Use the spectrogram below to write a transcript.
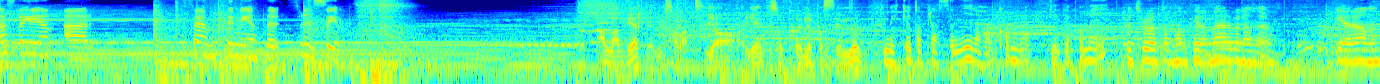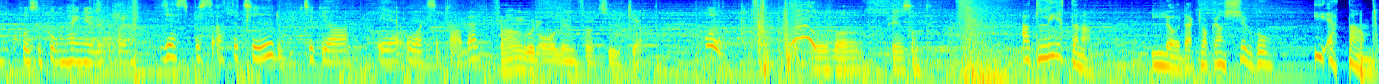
Nästa gren är 50 meter frisim. Alla vet liksom att jag, jag är inte så kunnig på simning. Mycket av pressen i det här kommer att ligga på mig. Hur tror du att de hanterar nerverna nu? Er position hänger ju lite på det. Jespers attityd tycker jag är oacceptabel. För han går all in för att kika. Det var pinsamt. Atleterna, lördag klockan 20 i ettan.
